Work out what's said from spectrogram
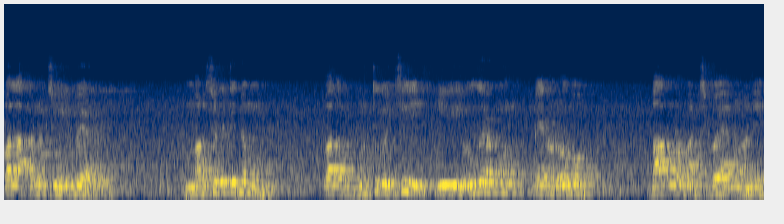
వాళ్ళు అక్కడి నుంచి వెళ్ళిపోయారు. మరుసటి దినము వాళ్ళకు గుర్తుకొచ్చి ఈ ఉంగరము నేను రోబో బార్లో మర్చిపోయాను అని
